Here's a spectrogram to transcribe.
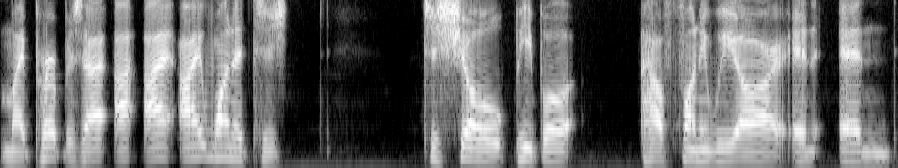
my purpose. I I I- I wanted to to show people how funny we are and and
